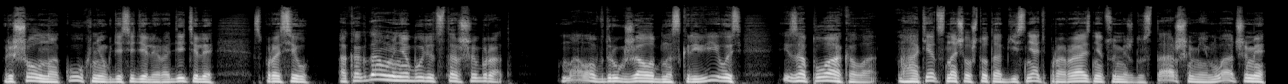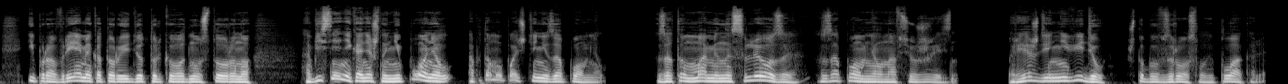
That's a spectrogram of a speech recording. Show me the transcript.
пришел на кухню, где сидели родители, спросил, «А когда у меня будет старший брат?» Мама вдруг жалобно скривилась и заплакала, а отец начал что-то объяснять про разницу между старшими и младшими и про время, которое идет только в одну сторону. Объяснений, конечно, не понял, а потому почти не запомнил. Зато мамины слезы запомнил на всю жизнь. Прежде не видел, чтобы взрослые плакали.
